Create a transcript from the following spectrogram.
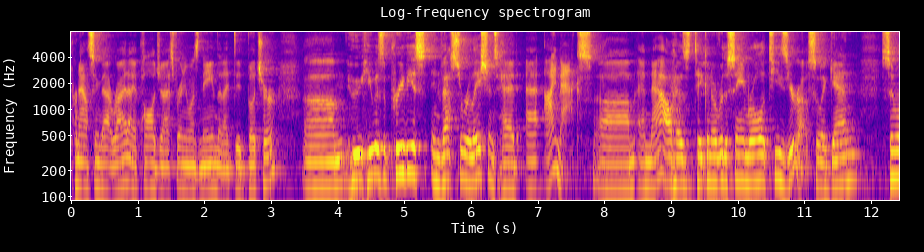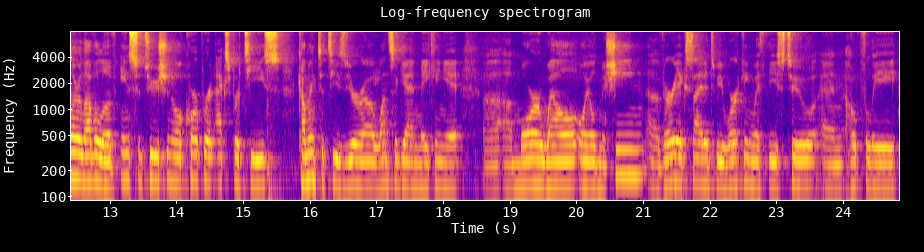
pronouncing that right. I apologize for anyone's name that I did butcher. Um, who he was a previous investor relations head at IMAX, um, and now has taken over the same role at T Zero. So again, similar level of institutional corporate expertise coming to T Zero once again, making it a more well oiled machine. Uh, very excited to be working with these two and hopefully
